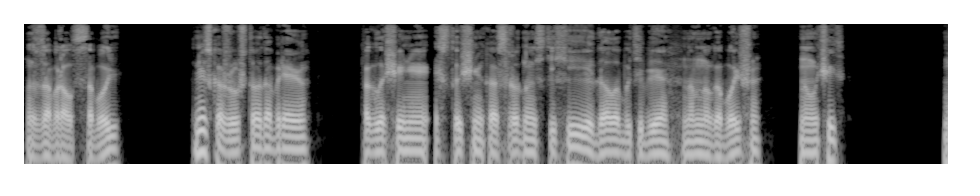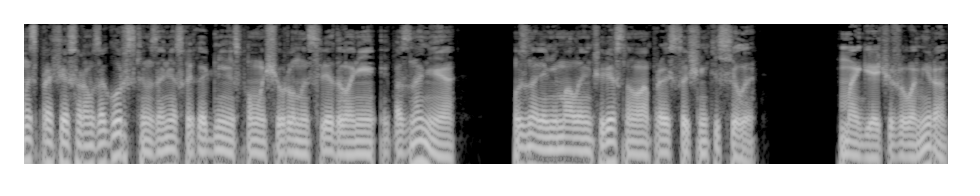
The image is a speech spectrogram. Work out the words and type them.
Забрал с собой. Не скажу, что одобряю. Поглощение источника с родной стихии дало бы тебе намного больше. Научить? Мы с профессором Загорским за несколько дней с помощью рун исследования и познания узнали немало интересного про источники силы. Магия чужого мира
